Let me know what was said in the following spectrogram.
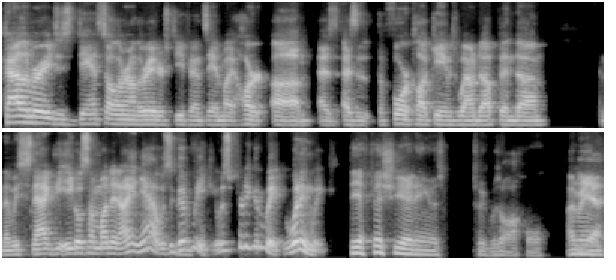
Kyler Murray just danced all around the Raiders defense and my heart um, as, as the four o'clock games wound up. And, um, and then we snagged the Eagles on Monday night. And yeah, it was a good week. It was a pretty good week, winning week. The officiating this week was awful. I mean, Yeah.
